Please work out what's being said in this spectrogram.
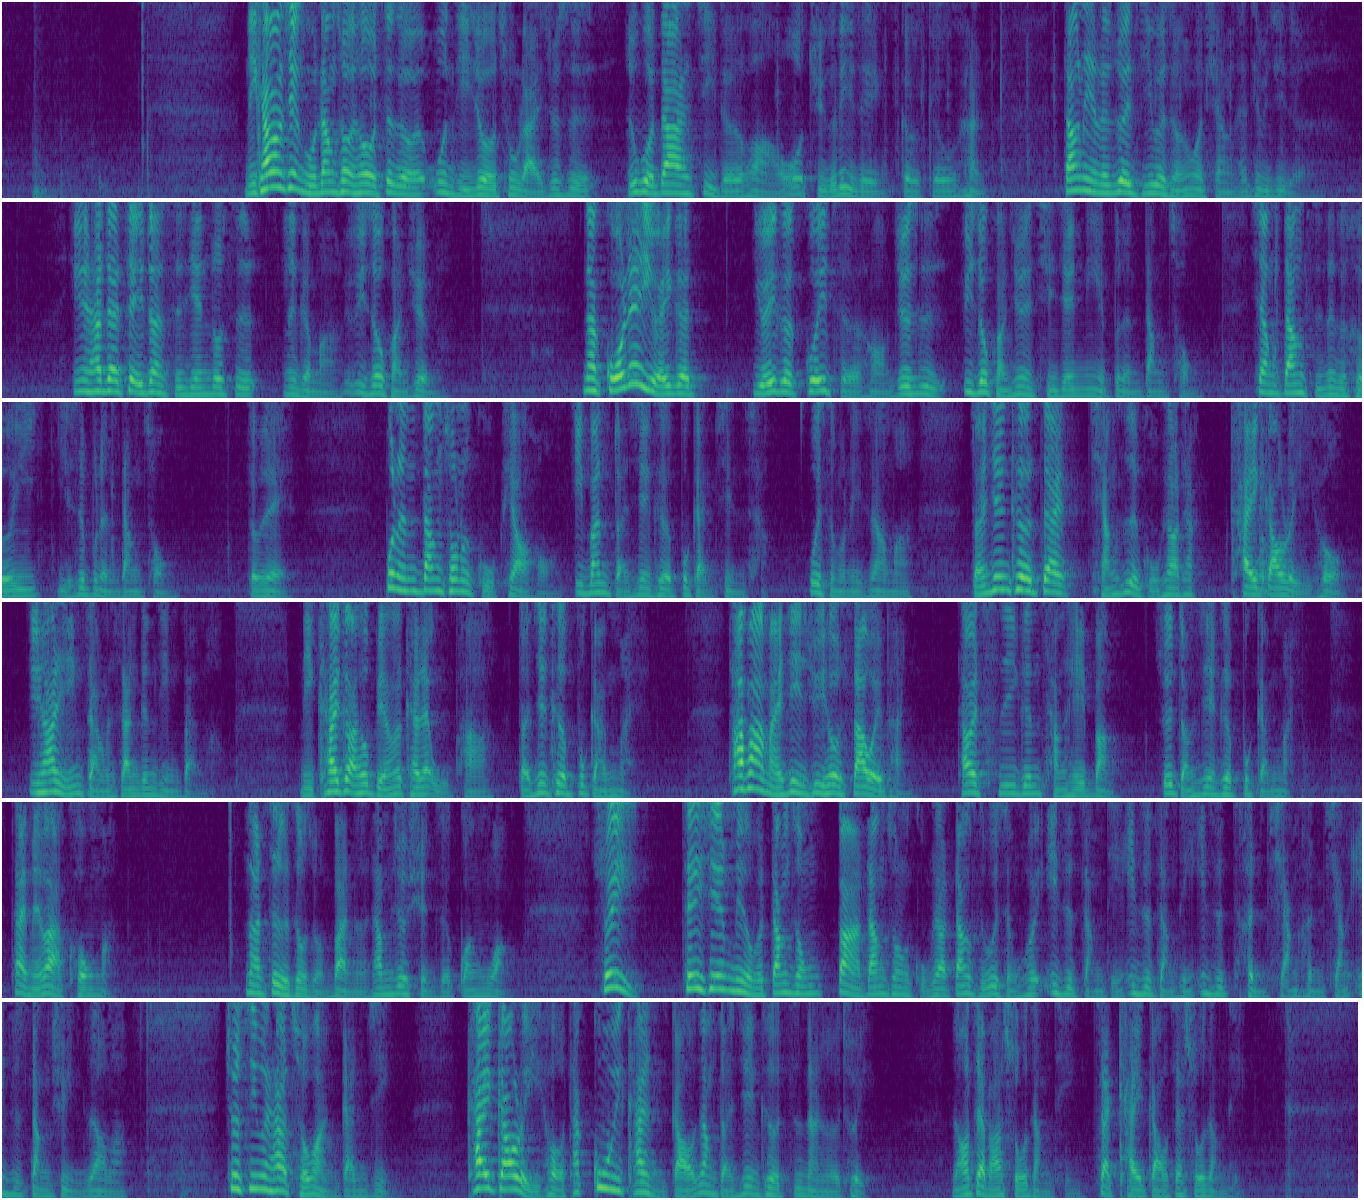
你开放现股当中以后，这个问题就出来，就是如果大家记得的话，我举个例子给给我看，当年的瑞基为什么那么强？还记不记得？因为他在这一段时间都是那个嘛预收款券嘛。那国内有一个有一个规则哈，就是预收款券的期间你也不能当冲，像当时那个合一也是不能当冲，对不对？不能当冲的股票哈，一般短线客不敢进场，为什么你知道吗？短线客在强势的股票它开高了以后。因为它已经涨了三根停板嘛，你开高以后，比方说开在五趴，短线客不敢买，他怕买进去以后杀尾盘，他会吃一根长黑棒，所以短线客不敢买，他也没办法空嘛。那这个时候怎么办呢？他们就选择观望。所以这些没有当中办法当中的股票，当时为什么会一直涨停，一直涨停，一直很强很强，一直上去，你知道吗？就是因为它的筹码很干净，开高了以后，他故意开很高，让短线客知难而退，然后再把它锁涨停，再开高，再锁涨停。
